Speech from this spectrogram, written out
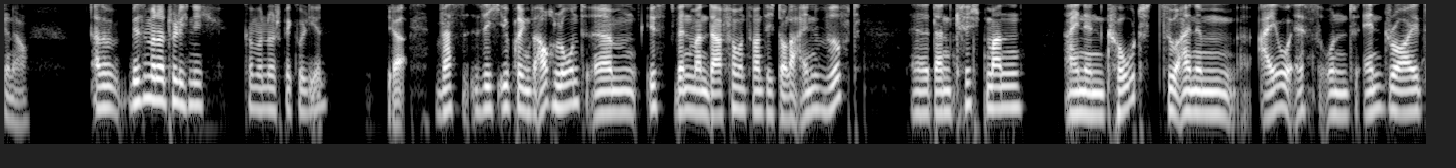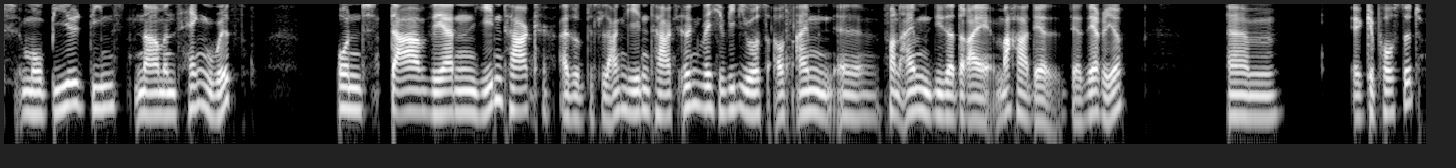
Genau. Also wissen wir natürlich nicht, können wir nur spekulieren. Ja. Was sich übrigens auch lohnt, ähm, ist, wenn man da 25 Dollar einwirft, äh, dann kriegt man einen Code zu einem iOS und Android Mobildienst namens Hangwith. Und da werden jeden Tag, also bislang jeden Tag, irgendwelche Videos aus einem, äh, von einem dieser drei Macher der, der Serie ähm, äh, gepostet.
